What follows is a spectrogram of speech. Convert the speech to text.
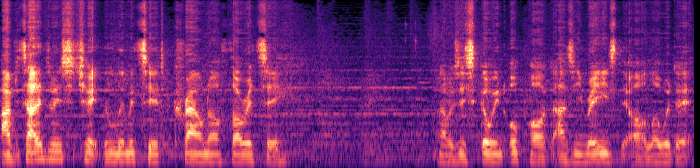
I've decided to institute the limited crown authority. Now is this going up or has he raised it or lowered it?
